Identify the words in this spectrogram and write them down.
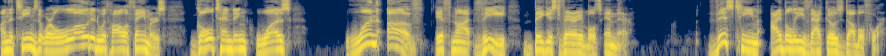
on the teams that were loaded with Hall of Famers, goaltending was one of, if not the biggest variables in there. This team, I believe that goes double for.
